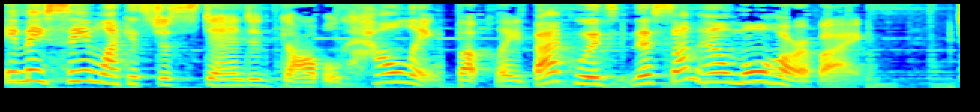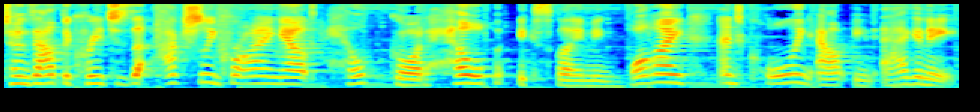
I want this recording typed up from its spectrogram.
It may seem like it's just standard garbled howling, but played backwards, they're somehow more horrifying. Turns out the creatures are actually crying out, Help God, help, exclaiming why, and calling out in agony.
